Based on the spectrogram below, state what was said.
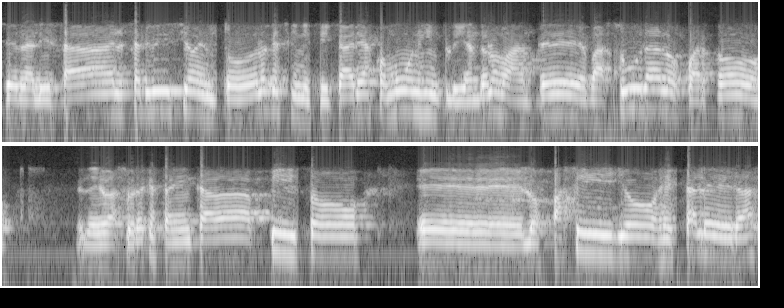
se realiza el servicio en todo lo que significa áreas comunes, incluyendo los bajantes de basura, los cuartos de basura que están en cada piso, eh, los pasillos, escaleras,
